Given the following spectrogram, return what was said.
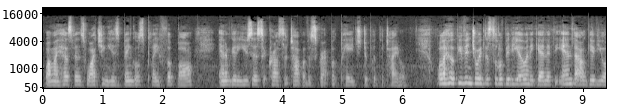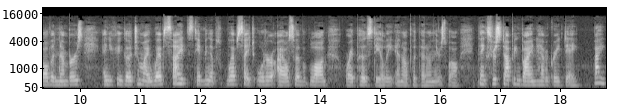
while my husband's watching his Bengals play football. And I'm going to use this across the top of a scrapbook page to put the title. Well, I hope you've enjoyed this little video. And again, at the end, I'll give you all the numbers. And you can go to my website, Stampin' Up website to order. I also have a blog where I post daily, and I'll put that on there as well. Thanks for stopping by, and have a great day. Bye.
